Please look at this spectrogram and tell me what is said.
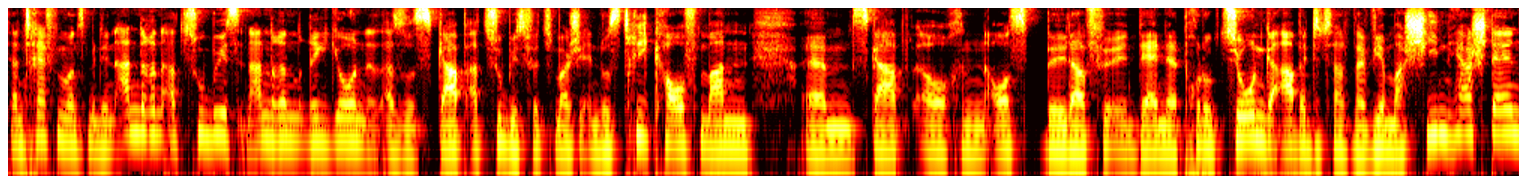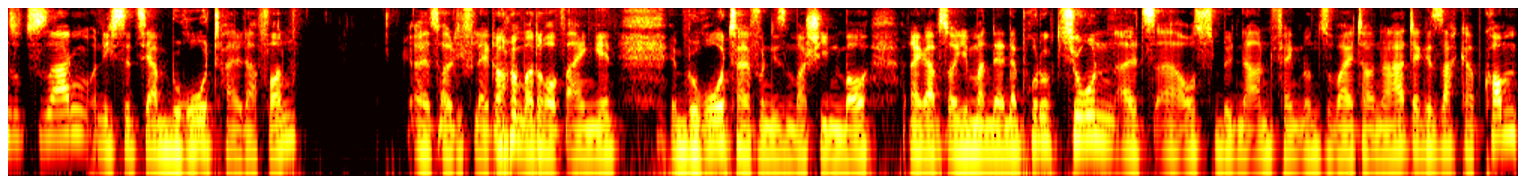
dann treffen wir uns mit den anderen Azubis in anderen Regionen, also es gab Azubis für zum Beispiel Industriekaufmann, ähm, es gab auch einen Ausbilder, für, der in der Produktion gearbeitet hat, weil wir Maschinen herstellen sozusagen und ich sitze ja im Büroteil davon sollte ich vielleicht auch nochmal drauf eingehen, im Büroteil von diesem Maschinenbau. Und da gab es auch jemanden, der in der Produktion als äh, Auszubildender anfängt und so weiter. Und dann hat er gesagt, gehabt, komm,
